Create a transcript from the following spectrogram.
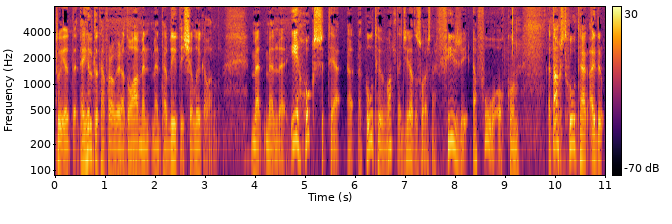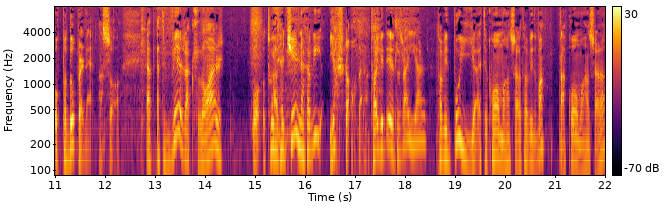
Tog at det helt det for å da, men men det blir det ikke lukka vel. Men men i hoksa til at god til at gjera det så er snær fyrir er få og kon Et angst hotak eider oppa dupperne, altså. At, at vera klar Og, og tog det gjerne nekka vi hjärsta okkara. Ta vi er til reier, ta vi boja etter koma hans herra, ta vi vanta koma hans herra.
